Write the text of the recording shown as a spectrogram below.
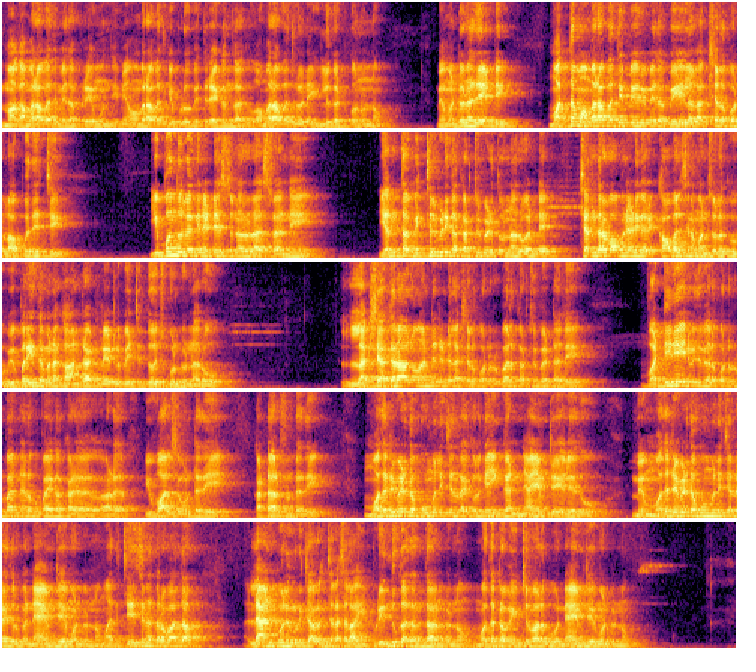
మాకు అమరావతి మీద ప్రేమ ఉంది మేము అమరావతికి ఎప్పుడు వ్యతిరేకం కాదు. అమరావతిలోనే ఇల్లు కట్టుకొని ఉన్నాం. మేము అంటున్నది ఏంటి? మొత్తం అమరావతి పేరు మీద వేల లక్షల కోట్ల అప్పు తెచ్చి ఇబ్బందుల్లోకి నెట్టేస్తున్నారు రాష్ట్రాన్ని. ఎంత విచ్చలవిడిగా ఖర్చు పెడుతున్నారు అంటే చంద్రబాబు నాయుడు గారికి కావలసిన మనుషులకు విపరీతమైన కాంట్రాక్ట్ రేట్లు పెంచి దోచుకుంటున్నారు. లక్ష ఎకరాలు అంటే రెండు లక్షల కోట్ల రూపాయలు ఖర్చు పెట్టాలి. వడ్డీనే ఎనిమిది వేల కోట్ల రూపాయలు నెలకు పైగా అడ అడగ ఇవ్వాల్సి ఉంటుంది కట్టాల్సి ఉంటుంది. మొదటి విడత భూములు ఇచ్చిన రైతులకే ఇంకా న్యాయం చేయలేదు. మేము మొదటి విడత భూములు ఇచ్చిన రైతులకు న్యాయం చేయమంటున్నాం. అది చేసిన తర్వాత ల్యాండ్ పూలింగ్ గురించి ఆలోచించాలి. అసలు ఇప్పుడు ఎందుకు అదంతా అంటున్నాం? మొదట ఇచ్చిన వాళ్ళకు న్యాయం చేయమంటున్నాం.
